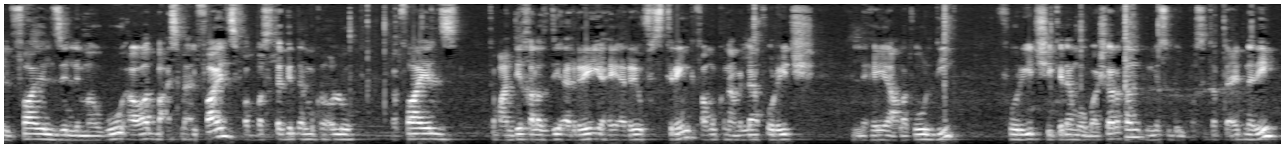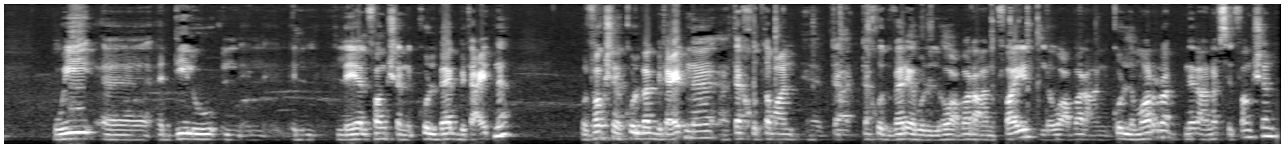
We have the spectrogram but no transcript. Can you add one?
ال files اللي موجود أو أطبع أسماء ال files فبسيطه جدا. ممكن أقول له files طبعا دي خلاص دي array هي array of string فممكن أعمل لها for each اللي هي على طول دي. for each كده مباشرة. ال method البسيطة بتاعتنا دي. وادي له اللي هي ال function ال callback بتاعتنا. وال function ال callback بتاعتنا هتاخد طبعا تاخد variable اللي هو عبارة عن file اللي هو عبارة عن كل مرة بتنقل على نفس ال function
